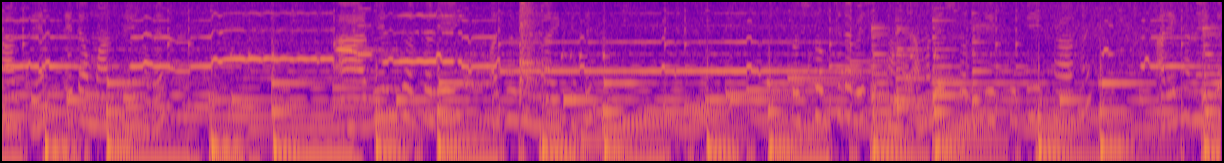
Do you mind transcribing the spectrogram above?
মাছ দিয়ে। এটাও মাছ দিয়ে হবে। আর ভেন্ডি চচ্চড়ি অসাধারণ লাগে খেতে। তো সবজিটা বেশি খাওয়া হয়। আমাদের সবজি খুবই খাওয়া হয়। আর এখানে এই যে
